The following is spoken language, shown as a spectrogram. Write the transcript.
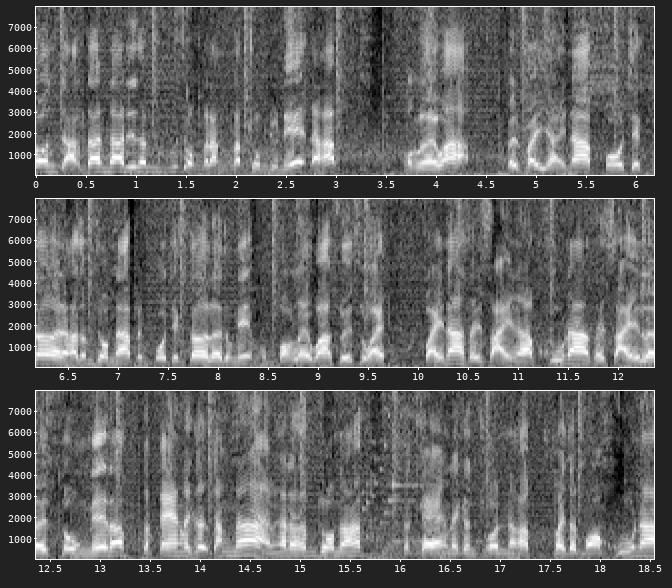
ต้นจากด้านหน้าที่ท่านผู้ชมกำลังรับชมอยู่นี้นะครับ บอกเลยว่า เป็นไฟใหญ่หน้าโปรเจคเตอร์นะครับท่านผู้ชมนะเป็นโปรเจคเตอร์เลยตรงนี้ ผมบอกเลยว่าสวยๆไฟหน้าใสๆนะครับ คู่หน้าใสๆเลยตรงนี้นะครับตะแกรงในกระจังหน้านะครับท่านผู้ชมนะครับตะแกรงในกันชนนะครับ ไฟตัดหมอกคู่หน้า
